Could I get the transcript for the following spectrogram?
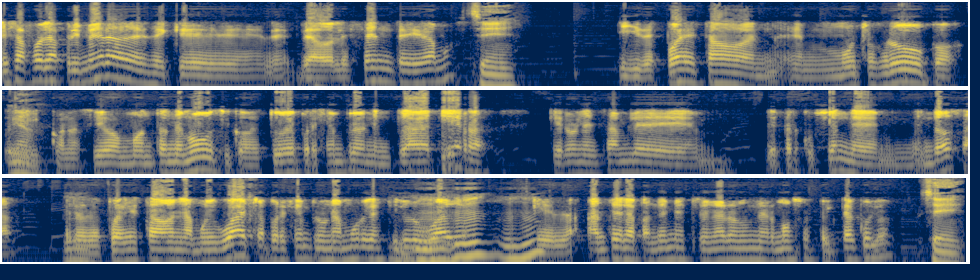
Esa fue la primera desde que, de, de adolescente, digamos, Sí. y después he estado en, en muchos grupos y conocido un montón de músicos. Estuve, por ejemplo, en Enclave Tierra, que era un ensamble de, de percusión de Mendoza, pero después he estado en La Muy Guacha, por ejemplo, una murga estilo uruguayo, que antes de la pandemia estrenaron un hermoso espectáculo Sí.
